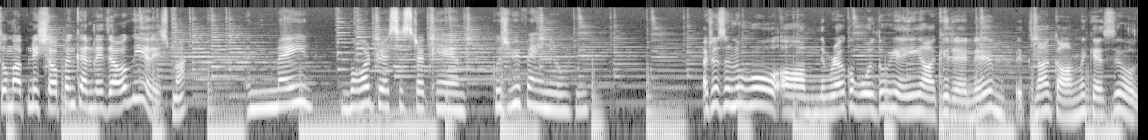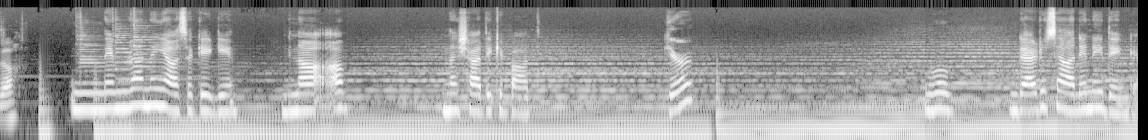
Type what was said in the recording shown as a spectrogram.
तुम अपनी शॉपिंग करने जाओगी रेशमा? नहीं बहुत ड्रेसेस रखे हैं। कुछ भी पहन होगी अच्छा सुनो वो निम्रा को बोल दो यहीं आके रहने। इतना काम में कैसे होगा? निम्रा नहीं आ सकेगी। ना अब ना शादी के बाद। क्या? वो डैड उसे आने नहीं देंगे।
